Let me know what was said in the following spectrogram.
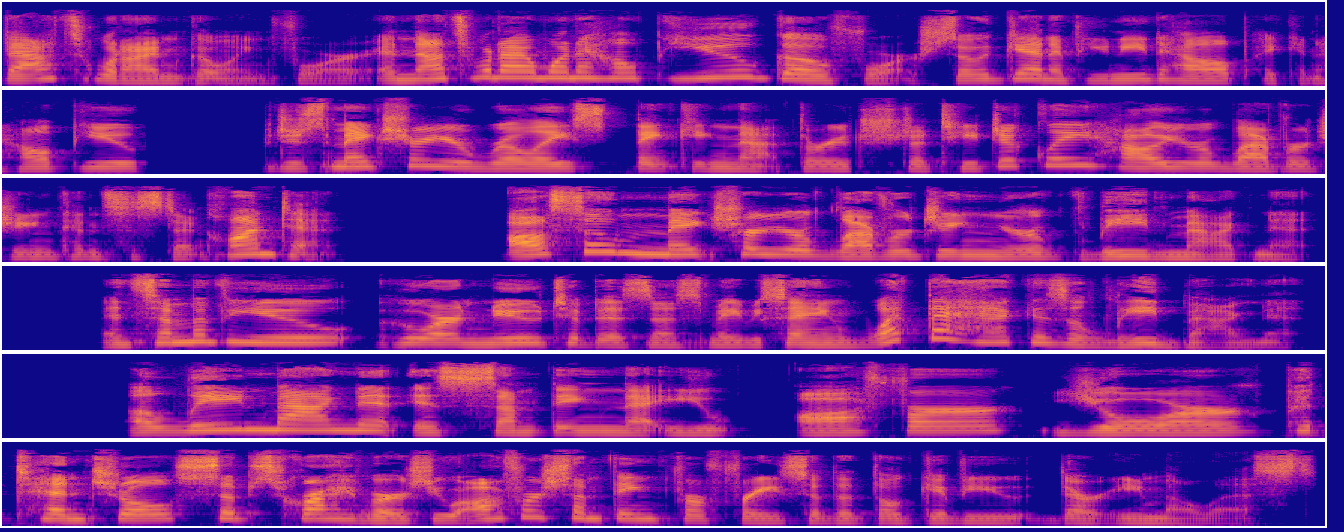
That's what I'm going for. And that's what I want to help you go for. So, again, if you need help, I can help you. Just make sure you're really thinking that through strategically, how you're leveraging consistent content. Also, make sure you're leveraging your lead magnet. And some of you who are new to business may be saying, What the heck is a lead magnet? A lead magnet is something that you offer your potential subscribers. You offer something for free so that they'll give you their email list.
